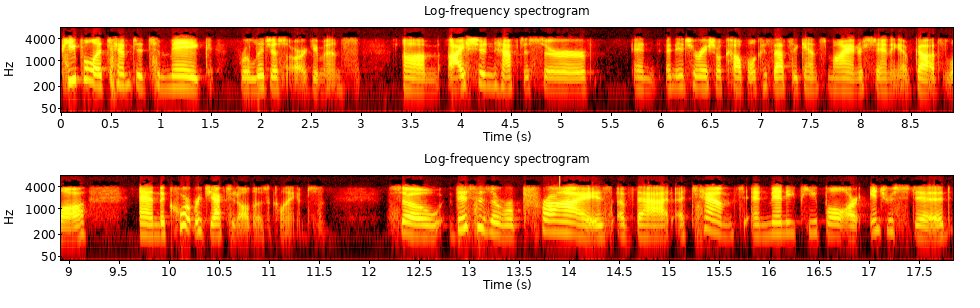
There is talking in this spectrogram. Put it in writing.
people attempted to make religious arguments. Um, I shouldn't have to serve an, an interracial couple because that's against my understanding of God's law. And the court rejected all those claims. So this is a reprise of that attempt, and many people are interested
